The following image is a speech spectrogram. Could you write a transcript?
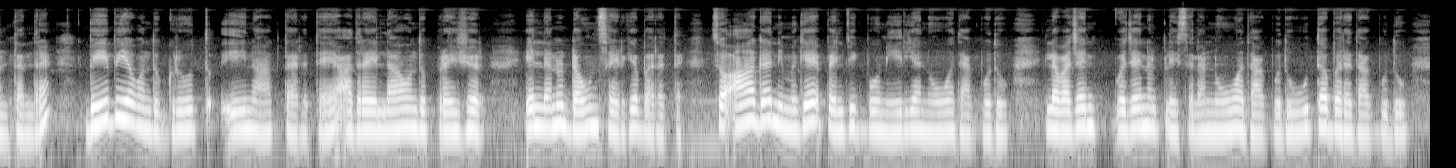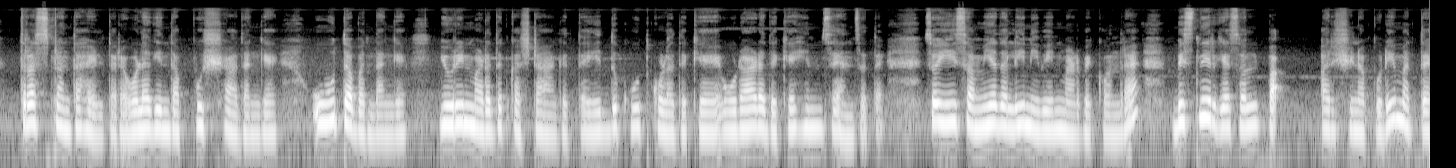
ಅಂತಂದರೆ, ಬೇಬಿಯ ಒಂದು ಗ್ರೋತ್ ಏನು ಆಗ್ತಾ ಇರುತ್ತೆ, ಅದರ ಎಲ್ಲ ಒಂದು ಪ್ರೆಷರ್ ಎಲ್ಲನೂ ಡೌನ್ ಸೈಡ್ಗೆ ಬರುತ್ತೆ. ಸೊ, ಆಗ ನಿಮಗೆ ಪೆಲ್ವಿಕ್ ಬೋನ್ ಏರಿಯಾ ನೋವೋದಾಗ್ಬೋದು, ಇಲ್ಲ ವಜೈನ್, ವಜೈನಲ್ ಪ್ಲೇಸ್ ಎಲ್ಲ ನೋವೋದಾಗ್ಬೋದು, ಊತ ಬರೋದಾಗ್ಬೋದು ಥ್ರಸ್ಟ್ ಅಂತ ಹೇಳ್ತಾರೆ. ಒಳಗಿಂದ ಪುಷ್ ಆದಂಗೆ, ಊತ ಬಂದಂಗೆ ಯೂರಿನ್ ಮಾಡೋದಕ್ಕೆ ಕಷ್ಟ ಆಗುತ್ತೆ. ಎದ್ದು ಕೂತ್ಕೊಳ್ಳೋದಕ್ಕೆ, ಓಡಾಡೋದಕ್ಕೆ ಹಿಂಸೆ ಅನಿಸುತ್ತೆ. ಸೊ ಈ ಸಮಯದಲ್ಲಿ ನೀವೇನು ಮಾಡಬೇಕು ಅಂದರೆ, ಬಿಸಿನೀರಿಗೆ ಸ್ವಲ್ಪ ಅರಿಶಿನ ಪುಡಿ ಮತ್ತು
